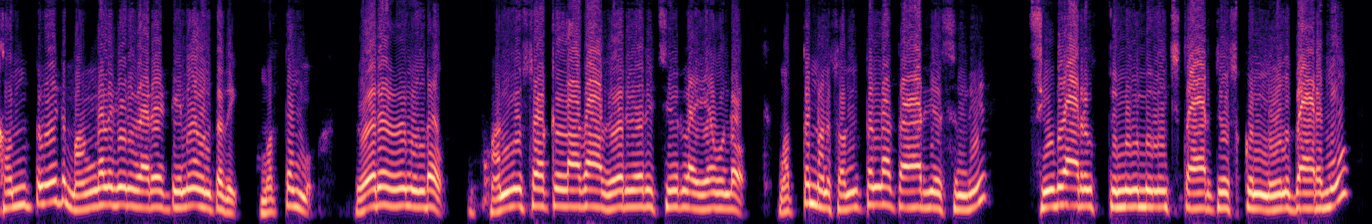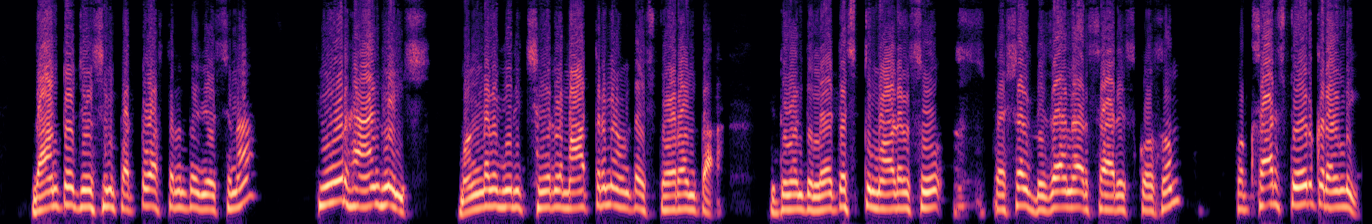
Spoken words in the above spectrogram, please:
కంప్లీట్ మంగళగిరి వెరైటీనే ఉంటుంది. మొత్తం వేరే ఏమి ఉండవు. అన్ని చోట్లలాగా వేరు వేరే చీరలు ఏమి ఉండవు. మొత్తం మన సొంతంగా తయారు చేసింది సిడిఆర్ స్పిన్నింగ్ నుంచి తయారు చేసుకున్న నూలు దారము దాంతో చేసిన పట్టు వస్త్రంతో చేసిన ప్యూర్ హ్యాండ్లూమ్స్. మంగళగిరి చీరలు మాత్రమే ఉంటాయి స్టోర్ అంతా. ఇటువంటి latest models special designer saris కోసం ఒకసారి స్టోర్కి రండి.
